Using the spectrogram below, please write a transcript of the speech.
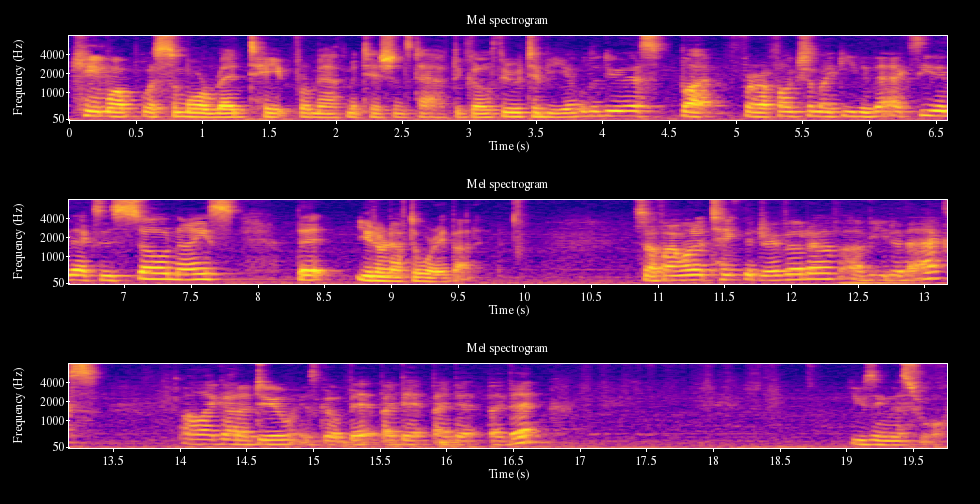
came up with some more red tape for mathematicians to have to go through to be able to do this. But for a function like e to the x, e to the x is so nice that you don't have to worry about it. So if I want to take the derivative of e to the x, all I got to do is go bit by bit by bit by bit using this rule.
